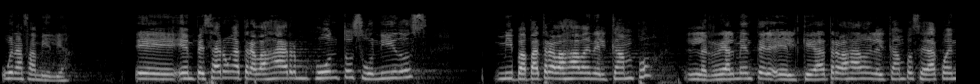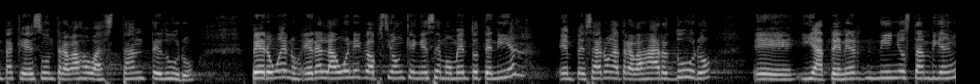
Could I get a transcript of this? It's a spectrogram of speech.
una familia. Eh, empezaron a trabajar juntos, unidos. Mi papá trabajaba en el campo. Realmente el que ha trabajado en el campo se da cuenta que es un trabajo bastante duro. Pero bueno, era la única opción que en ese momento tenía. Empezaron a trabajar duro eh, y a tener niños también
